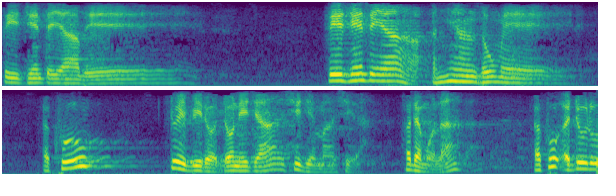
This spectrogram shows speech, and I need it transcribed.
သိခြင်းတရားပဲသိခြင်းတရားဟာအမြန်ဆုံးပဲအခုတွေ့ပြီးတော့တော်နေကြရှိကြမှာရှိတာဟုတ်တယ်မို့လားအခုအတူတူ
